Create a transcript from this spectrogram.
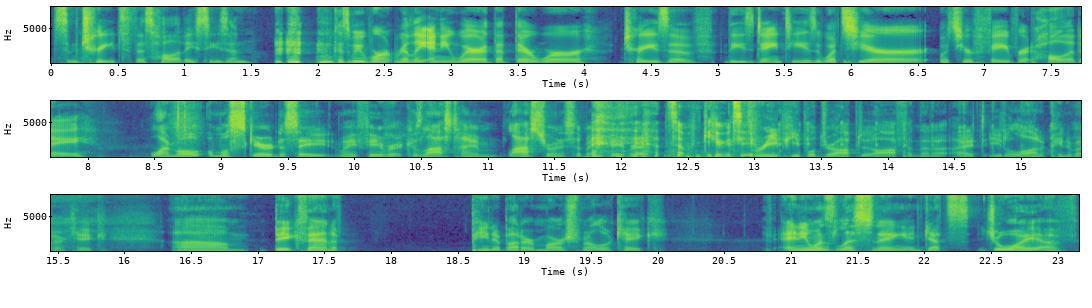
some treats this holiday season because we weren't really anywhere that there were trays of these dainties. What's your what's your favorite holiday well i'm al- almost scared to say my favorite because last time last year when i said my favorite someone gave it to you three people dropped it off, and then I had to eat a lot of peanut butter cake. Um, big fan of peanut butter marshmallow cake. If anyone's listening and gets joy of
